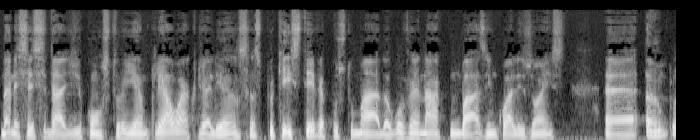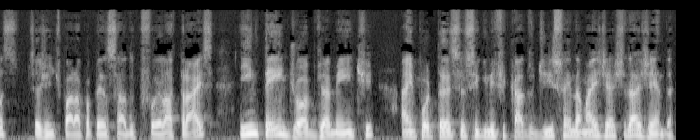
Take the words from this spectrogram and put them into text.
da necessidade de construir e ampliar o arco de alianças, porque esteve acostumado a governar com base em coalizões é, amplas, se a gente parar para pensar do que foi lá atrás, e entende, obviamente, a importância e o significado disso, ainda mais diante da agenda.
